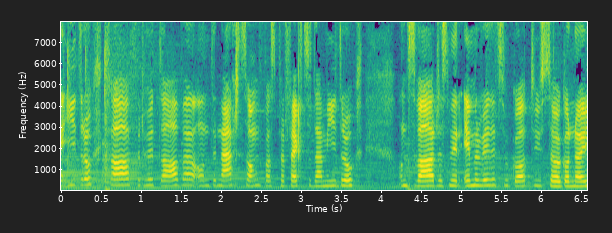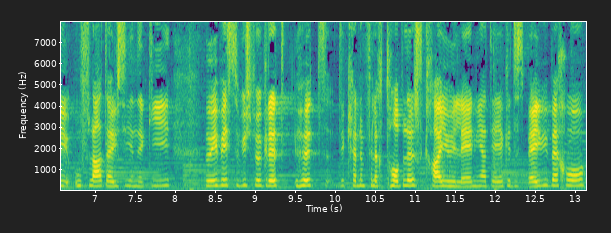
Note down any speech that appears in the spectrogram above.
Eindruck gehabt für heute Abend und der nächste Song passt perfekt zu diesem Eindruck. Und zwar, dass wir immer wieder zu Gott uns neu aufladen, unsere Energie. Weil ich bin jetzt zum Beispiel gerade heute, ihr kennt vielleicht Toblers, Kai und Elenia, die haben ein Baby bekommen.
